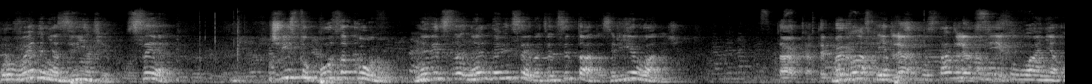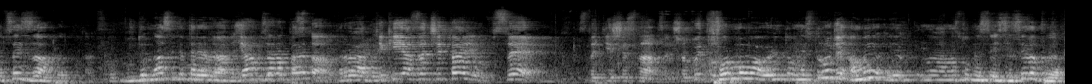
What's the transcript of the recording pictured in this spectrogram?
проведення звітів. Все. Чисто по закону. Не від, не, від себе, це цитата. Сергій Іванович. Так, а тепер Будь ласка, я для, прошу поставити для на всіх. голосування оцей запит. До- На секретаря ради. Я вам зараз депутат поставлю. Ради Тільки я зачитаю все статті 16, щоб ви тут формував орієнтовні строки, а ми як на наступній сесії це затвердимо.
